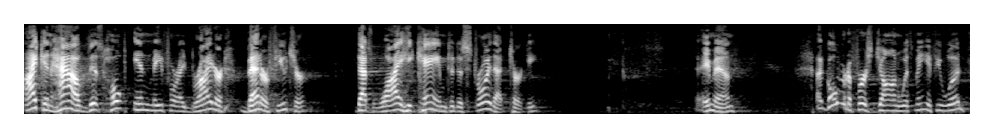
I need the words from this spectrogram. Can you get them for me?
I can have this hope in me for a brighter, better future. That's why he came to destroy that turkey. Amen. Uh, go over to 1 John with me, if you would.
